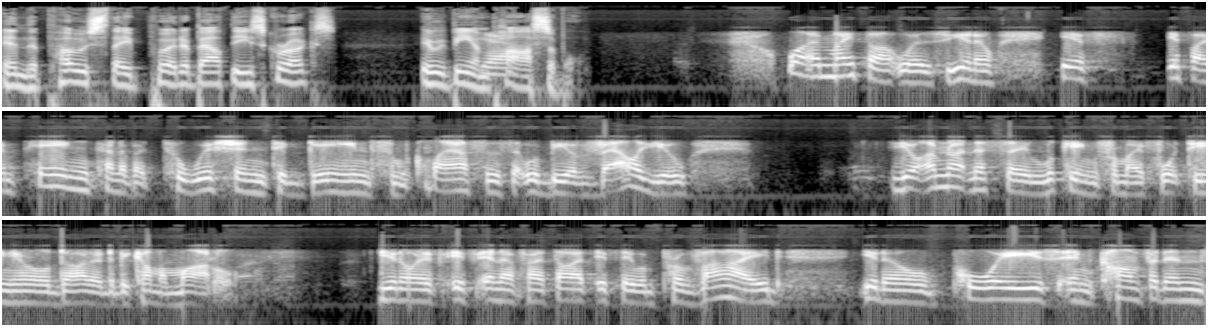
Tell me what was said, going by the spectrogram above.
in the posts they put about these crooks, it would be impossible. Well, and my thought was, you know, if if I'm paying kind of a tuition to gain some classes that would be of value, you know, I'm not necessarily looking for my 14 year old daughter to become a model. You know, if if and if I thought if they would provide, you know, poise and confidence,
